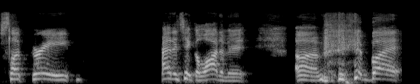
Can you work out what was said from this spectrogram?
Slept great. I had to take a lot of it, um, but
